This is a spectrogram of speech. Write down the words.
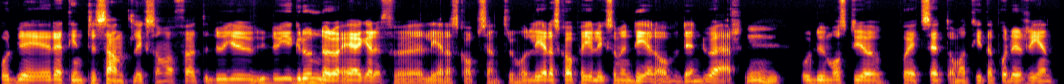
Och det är rätt intressant liksom, för att du är ju, du är ju grundare och ägare för Ledarskapscentrum och ledarskap är ju liksom en del av den du är. Mm. Och du måste ju på ett sätt, om man tittar på det rent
